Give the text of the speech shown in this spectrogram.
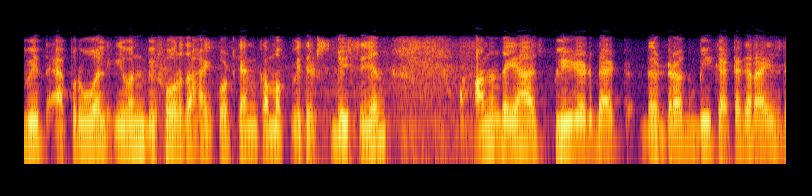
with approval even before the High Court can come up with its decision. Anandaiah has pleaded that the drug be categorized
